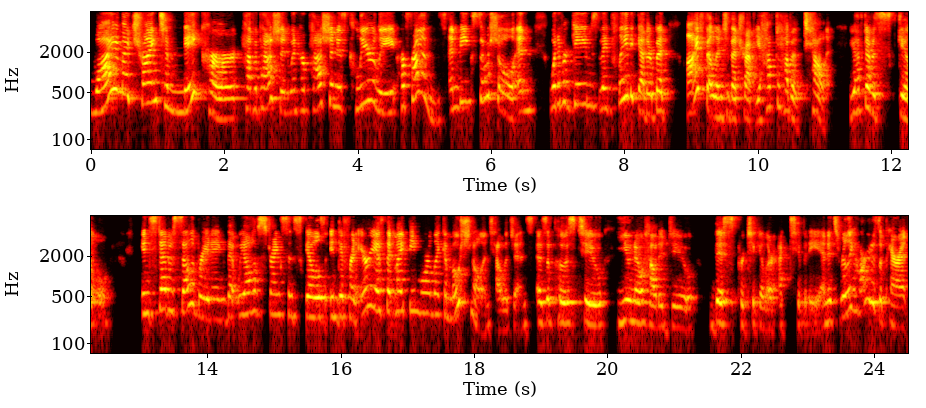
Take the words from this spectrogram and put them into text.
why am I trying to make her have a passion when her passion is clearly her friends and being social and whatever games they play together? But I fell into that trap. You have to have a talent, you have to have a skill instead of celebrating that we all have strengths and skills in different areas that might be more like emotional intelligence as opposed to you know how to do this particular activity. And it's really hard as a parent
